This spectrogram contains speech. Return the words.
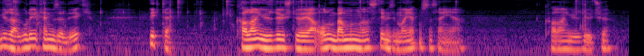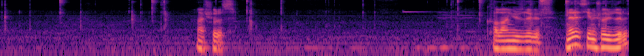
Güzel. Burayı temizledik. Bitti. Kalan %3 diyor ya. Oğlum ben bunu nasıl temizleyeyim? Manyak mısın sen ya? Kalan %3'ü. Ha şurası. Kalan %1. Neresiymiş o %1?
